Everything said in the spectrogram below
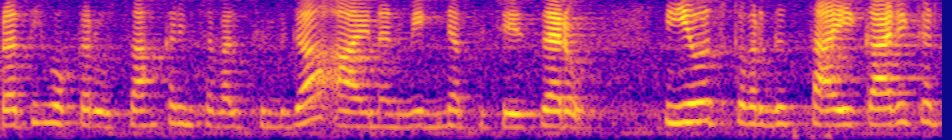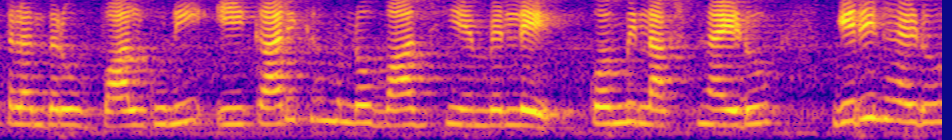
ప్రతి ఒక్కరూ సహకరించవలసిందిగా ఆయన విజ్ఞప్తి చేశారు. నియోజకవర్గ స్థాయి కార్యకర్తలందరూ పాల్గొని ఈ కార్యక్రమంలో మాజీ ఎమ్మెల్యే కొమ్మి లక్ష్మీనాయుడు గిరినాయుడు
